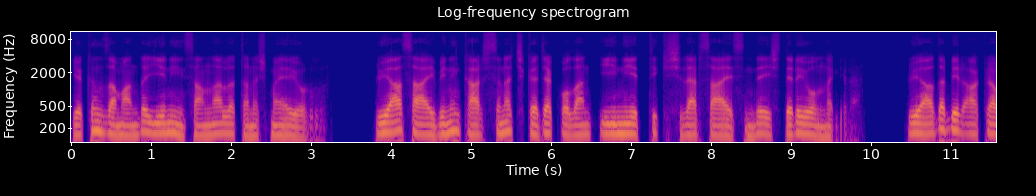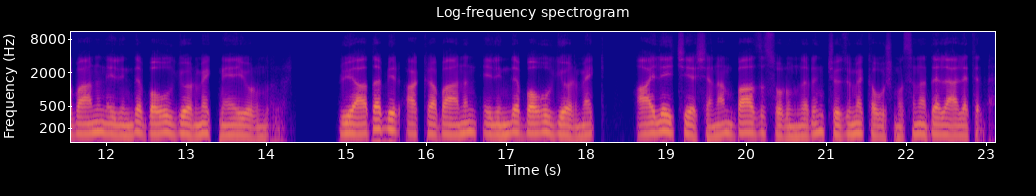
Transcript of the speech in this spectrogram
yakın zamanda yeni insanlarla tanışmaya yorulur. Rüya sahibinin karşısına çıkacak olan iyi niyetli kişiler sayesinde işleri yoluna girer. Rüyada bir akrabanın elinde bavul görmek neye yorumlanır? Rüyada bir akrabanın elinde bavul görmek, aile içi yaşanan bazı sorunların çözüme kavuşmasına delalet eder.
